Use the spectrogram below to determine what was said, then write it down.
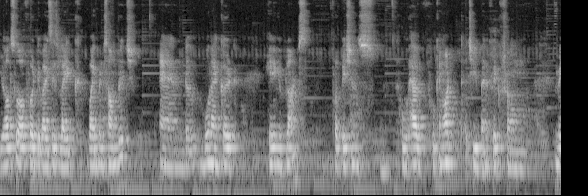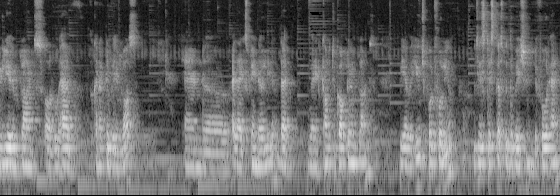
We also offer devices like Vibrant Sound Bridge and uh, bone anchored hearing implants for patients who have who cannot achieve benefit from middle ear implants or who have conductive hearing loss. And uh, as I explained earlier, that when it comes to cochlear implants, we have a huge portfolio which is discussed with the patient beforehand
